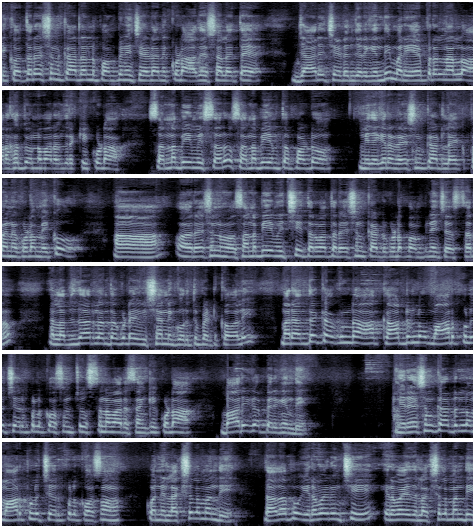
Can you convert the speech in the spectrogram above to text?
ఈ కొత్త రేషన్ కార్డులను పంపిణీ చేయడానికి కూడా ఆదేశాలు అయితే జారీ చేయడం జరిగింది. మరి ఏప్రిల్ నెలలో అర్హత ఉన్న వారందరికీ కూడా సన్న బియ్యం ఇస్తారు. సన్న బియ్యంతో పాటు మీ దగ్గర రేషన్ కార్డు లేకపోయినా కూడా మీకు రేషన్ సన్న బియ్యం ఇచ్చి తర్వాత రేషన్ కార్డు కూడా పంపిణీ చేస్తారు. లబ్ధిదారులంతా కూడా ఈ విషయాన్ని గుర్తుపెట్టుకోవాలి. మరి అంతేకాకుండా కార్డుల్లో మార్పులు చేర్పుల కోసం చూస్తున్న వారి సంఖ్య కూడా భారీగా పెరిగింది. ఈ రేషన్ కార్డుల్లో మార్పులు చేర్పుల కోసం కొన్ని లక్షల మంది దాదాపు ఇరవై నుంచి ఇరవై ఐదు లక్షల మంది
